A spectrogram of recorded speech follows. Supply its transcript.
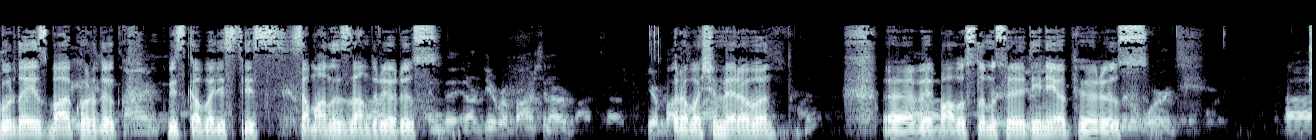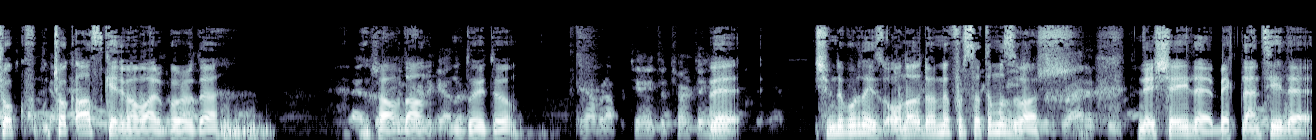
Buradayız, bağ kurduk. Biz kabalistiz. Zamanı hızlandırıyoruz. Rabaş'ın ve Rav'ın e, ve Bağloslam'ın söylediğini yapıyoruz. Uh, Çok çok az kelime var burada. Rav'dan Him. Ve şimdi buradayız. Ona dönme fırsatımız var. Neşeyle, beklentiyle,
